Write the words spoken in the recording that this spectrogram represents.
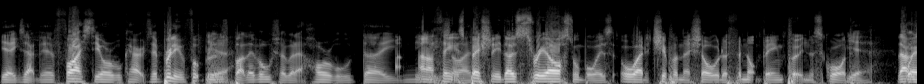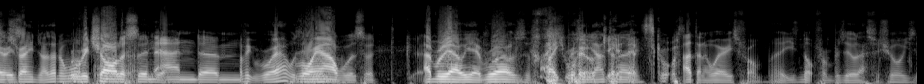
yeah, exactly. They're feisty, horrible characters. They're brilliant footballers, Yeah. but they've also got that horrible, dirty, and I think side. especially those three Arsenal boys all had a chip on their shoulder for not being put in the squad. yeah, that was Whereas a strange. I don't know what Richarlison yeah. and um, I think Royal was Royal was a and Royal, yeah, Royal's a fake Brazilian. I don't know. I don't know where he's from. Uh, he's not from Brazil, that's for sure. He's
